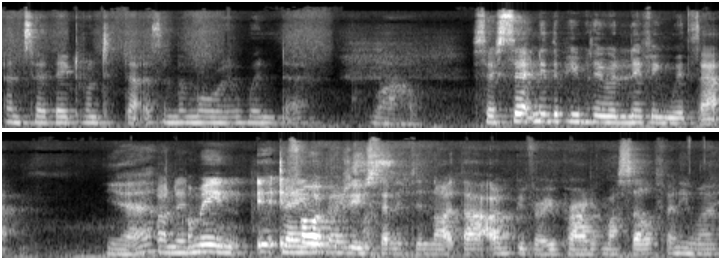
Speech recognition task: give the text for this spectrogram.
and so they'd wanted that as a memorial window Wow. so certainly the people who were living with that. Yeah. I mean, if I basis. produced anything like that, I'd be very proud of myself anyway.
